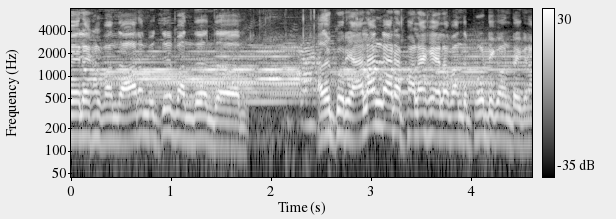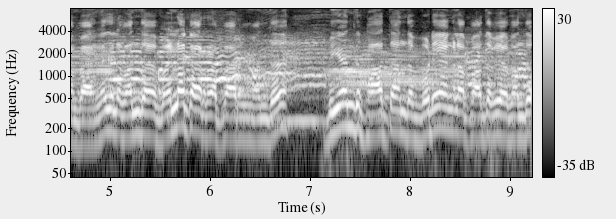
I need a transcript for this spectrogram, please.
வேலைகள் வந்து ஆரம்பித்து வந்து அந்த அதுக்குரிய அலங்கார பலகையில் வந்து போட்டி கொண்டிருக்கிறோம் பாருங்கள் இதில் வந்த வெள்ளக்காரரை பாருங்கள் வந்து வியந்து பார்த்து அந்த விடயங்களை பார்த்து வந்து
